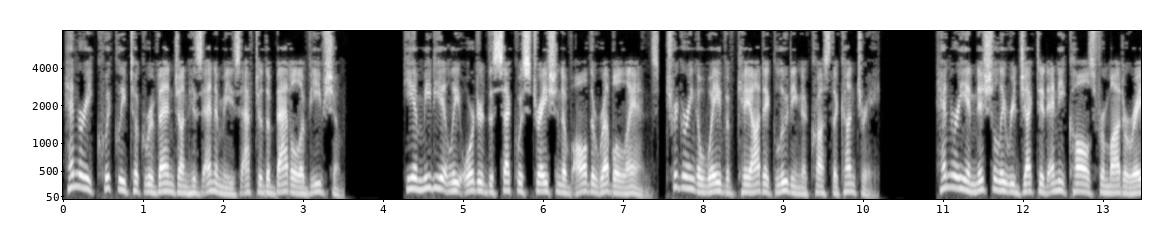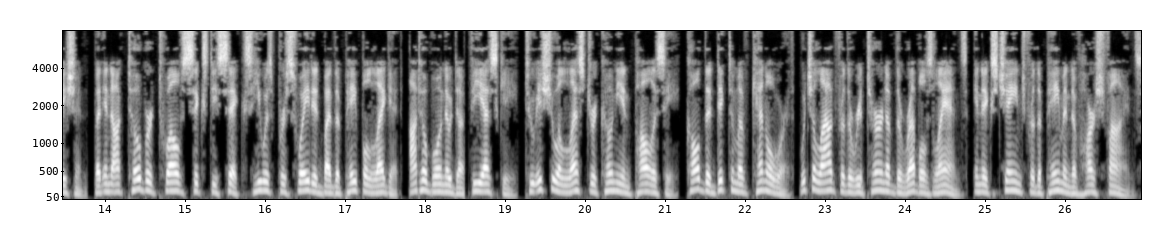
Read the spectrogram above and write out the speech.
Henry quickly took revenge on his enemies after the Battle of Evesham. He immediately ordered the sequestration of all the rebel lands, triggering a wave of chaotic looting across the country. Henry initially rejected any calls for moderation, but in October 1266 he was persuaded by the papal legate, Ottobuono de Fieschi, to issue a less draconian policy, called the Dictum of Kenilworth, which allowed for the return of the rebels' lands, in exchange for the payment of harsh fines.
